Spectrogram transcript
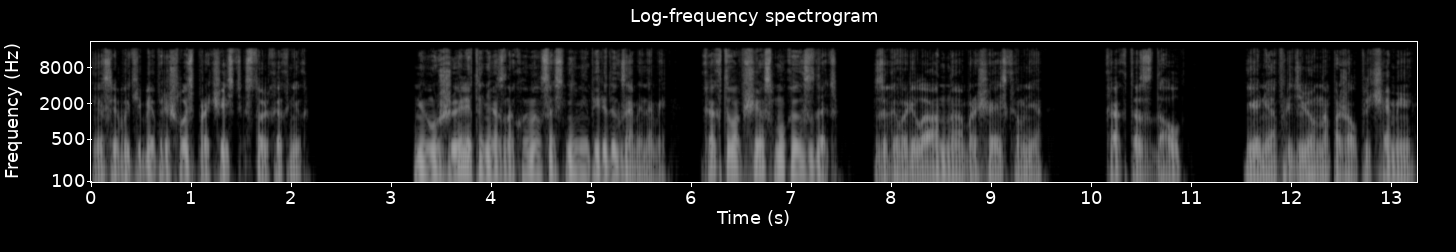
если бы тебе пришлось прочесть столько книг. «Неужели ты не ознакомился с ними перед экзаменами? Как ты вообще смог их сдать?» — заговорила Анна, обращаясь ко мне. «Как-то сдал». Я неопределенно пожал плечами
